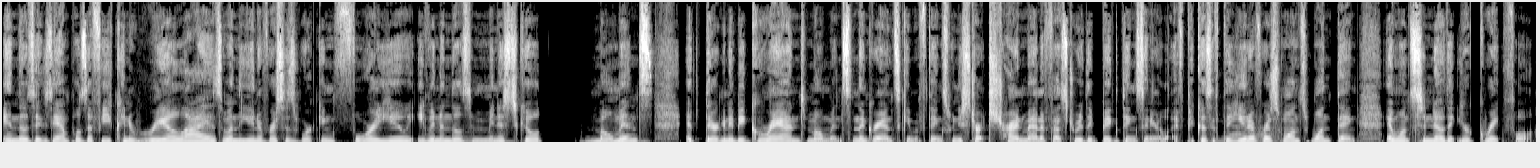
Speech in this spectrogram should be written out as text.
in those examples, if you can realize when the universe is working for you, even in those mm-hmm. minuscule moments, mm-hmm. it, they're going to be grand moments in the grand scheme of things when you start to try and manifest really big things in your life. Because if the universe wants one thing, it wants to know that you're grateful.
